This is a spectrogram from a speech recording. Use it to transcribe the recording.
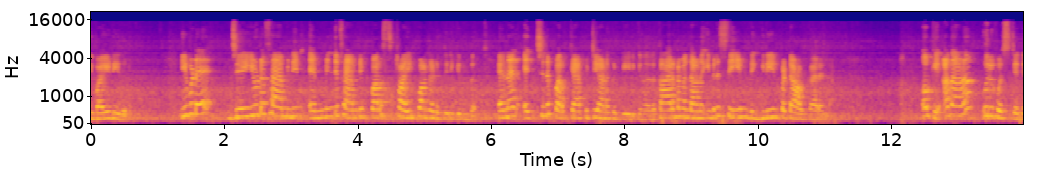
ഡിവൈഡ് ചെയ്തിടും. ഇവിടെ ജെയുടെ ഫാമിലിയും എമ്മിന്റെ ഫാമിലിയും പെർ സ്ട്രൈപ്പാണ് എടുത്തിരിക്കുന്നത്. എന്നാൽ എച്ചിന് പെർ ക്യാപിറ്റിയാണ് കിട്ടിയിരിക്കുന്നത്. കാരണം എന്താണ്? ഇവർ സെയിം ഡിഗ്രിയിൽപ്പെട്ട ആൾക്കാരല്ല. ഓക്കെ അതാണ് ഒരു ക്വസ്റ്റ്യൻ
